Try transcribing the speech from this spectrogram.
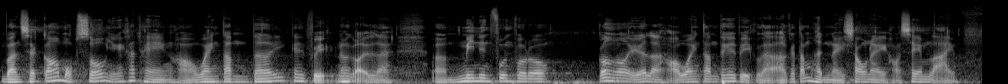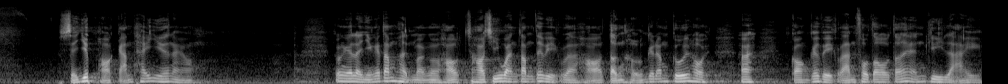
Và sẽ có một số những cái khách hàng họ quan tâm tới cái việc nó gọi là ờ, uh, meaningful photo. Có nghĩa là họ quan tâm tới cái việc là ở cái tấm hình này sau này họ xem lại sẽ giúp họ cảm thấy như thế nào? Có nghĩa là những cái tấm hình mà người họ họ chỉ quan tâm tới việc là họ tận hưởng cái đám cưới thôi ha. Còn cái việc là anh photo tới anh ghi lại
